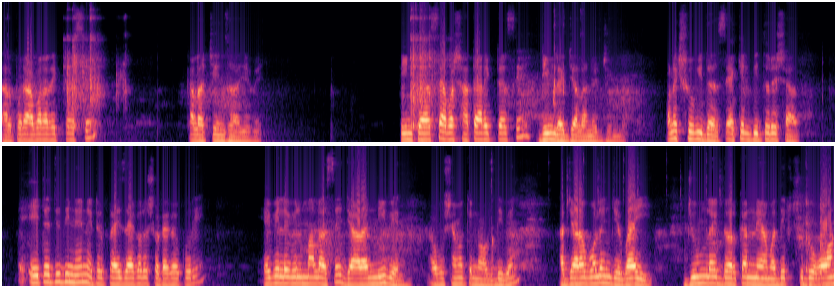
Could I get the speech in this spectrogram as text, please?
তারপরে আবার আরেকটা আছে কালার চেঞ্জ হয়ে যাবে। তিনটা আছে, আবার সাথে আরেকটা আছে, ডিম লাইট জ্বালানোর জন্য। অনেক সুবিধা আছে, একের ভিতরে সাত। এটা যদি নেন, এটার প্রাইস এগারোশো টাকা করে। অ্যাভেলেবেল মাল আছে, যারা নিবেন, অবশ্যই আমাকে নক দিবেন। আর যারা বলেন যে, ভাই জুম লাইট দরকার নেই, আমাদের শুধু অন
